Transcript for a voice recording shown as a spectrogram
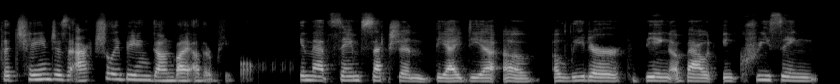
the change is actually being done by other people. In that same section, the idea of a leader being about increasing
